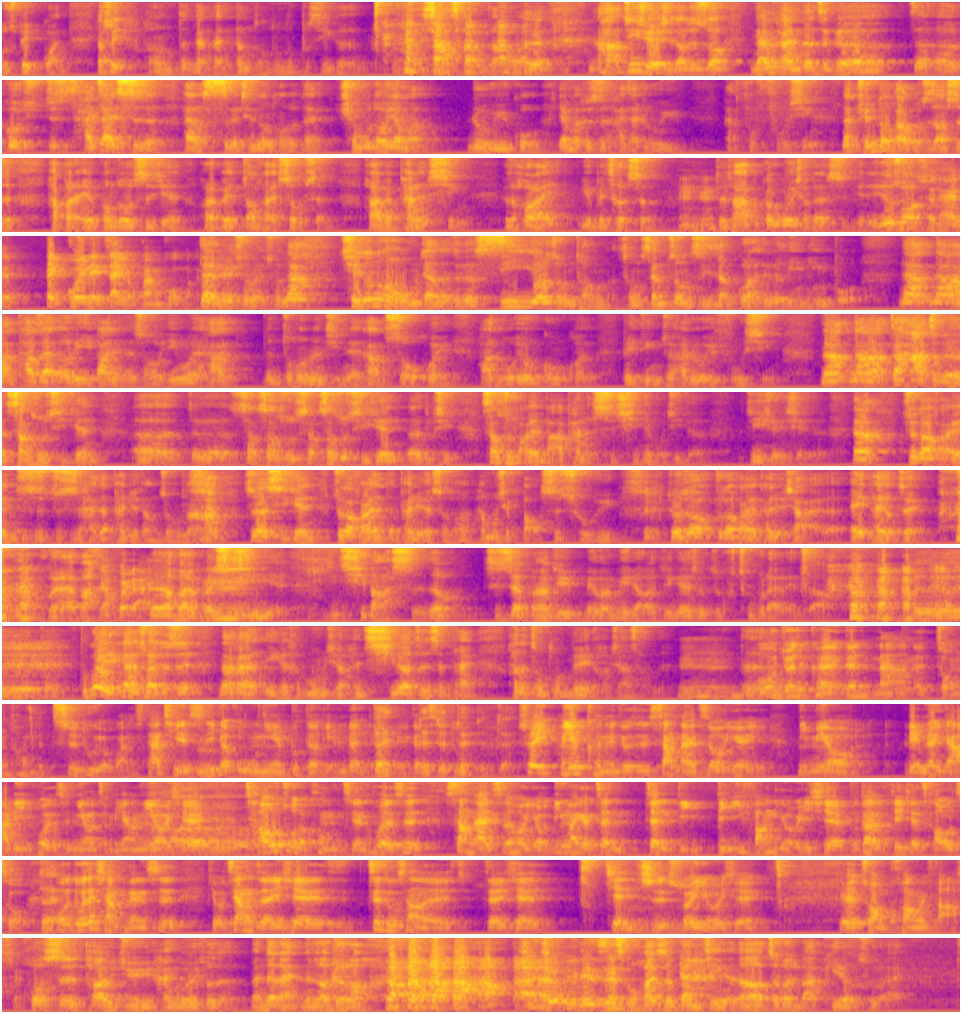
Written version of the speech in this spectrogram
都是被关，那所以好像在南韩当总统都不是一个很好的下场，你知道吗？他经济学写到就是说，南韩的这个这呃过去就是还在世的还有四个前总统，对不对？全部都要么入狱过，要么就是还在入狱还服服刑。那全斗焕我知道是他本来有光州事件，后来被抓出来受审，后来被判了刑。可是后来又被撤赦，嗯哼，就是他关过一小段时间，也就是说，所以他还是被归类在有关过嘛？对，没错没错。那前总统我们讲的这个 CEO 总统，从 Samsung 执行长过来这个李明博，那那他在二零一八年的时候，因为他任总统任期内他有收贿，他挪用公款被定罪，他入狱服刑。那那在他这个上诉期间，呃，这个上上诉上上诉期间，呃，对不起，上诉法院把他判了十七年，我记得。经济学写的，那最高法院就是就是还在判决当中，然后这段时间最高法院等判决的时候，他目前保释出狱，是，就是说最高法院判决下来了，哎，他有罪，回来吧，要回来，对，要回来，不十七年，已经七八十，然后其实这样关下去没完没了，应该是就出不来了，你知道？对对对对对对。不过也看得出来，就是南韩一个很莫名其妙、很奇妙的政治生态，他的总统没有一个好下场的。嗯，我觉得可能跟南韩的总统的制度有关系，他其实是一个五年不得连任的一个制度，对对对对。对，所以很有可能就是上台之后，因为你没有连任压力，或者是你有怎么样，你有一些操作的空间，或者是上台之后有另外一个政政敌敌方有一些不断的这些操作。对，我我在想，可能是有这样子的一些制度上的的一些建制，所以有一些一些状况会发生。或是套一句韩国语说的：“难得来，能捞就捞。”就五年之内什么坏事都干尽了，然后最后就把它披露出来。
